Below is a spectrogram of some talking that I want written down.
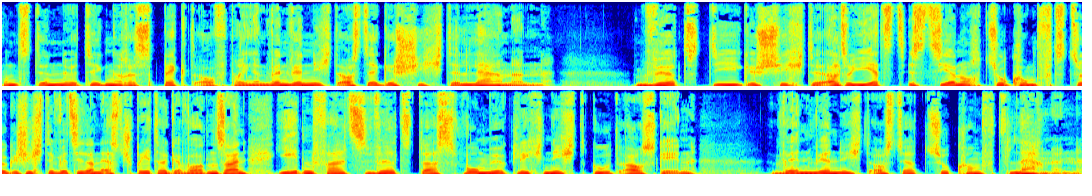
und den nötigen Respekt aufbringen, wenn wir nicht aus der Geschichte lernen, wird die Geschichte, also jetzt ist sie ja noch Zukunft, zur Geschichte wird sie dann erst später geworden sein, jedenfalls wird das womöglich nicht gut ausgehen wenn wir nicht aus der Zukunft lernen.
